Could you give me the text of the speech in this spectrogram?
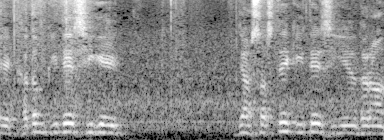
ਇਹ ਖਤਮ ਕੀਤੇ ਸੀਗੇ ਜਾਂ ਸਸਤੇ ਕੀਤੇ ਸੀਗੀਆਂ ਦਰਾਂ,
